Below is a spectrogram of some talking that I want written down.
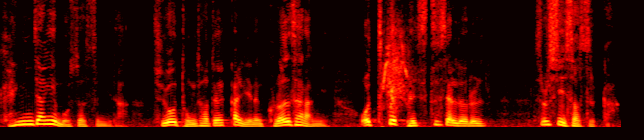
굉장히 못 썼습니다. 주요 동사도 헷갈리는 그런 사람이 어떻게 베스트셀러를 쓸 수 있었을까?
